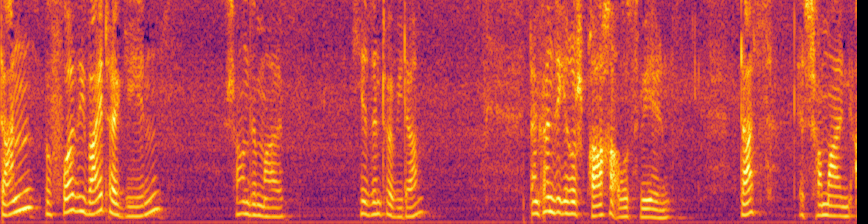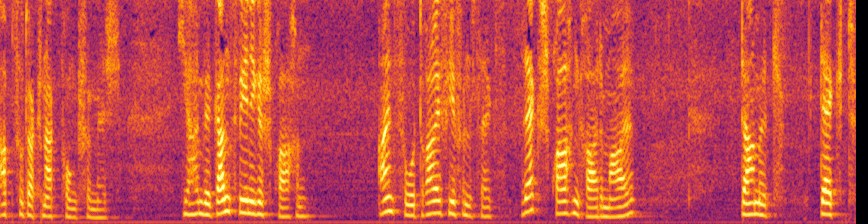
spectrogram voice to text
Dann, bevor Sie weitergehen, schauen Sie mal, hier sind wir wieder. Dann können Sie Ihre Sprache auswählen. Das ist schon mal ein absoluter Knackpunkt für mich. Hier haben wir ganz wenige Sprachen. Eins, zwei, drei, vier, fünf, sechs. Sechs Sprachen gerade mal. Damit deckt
